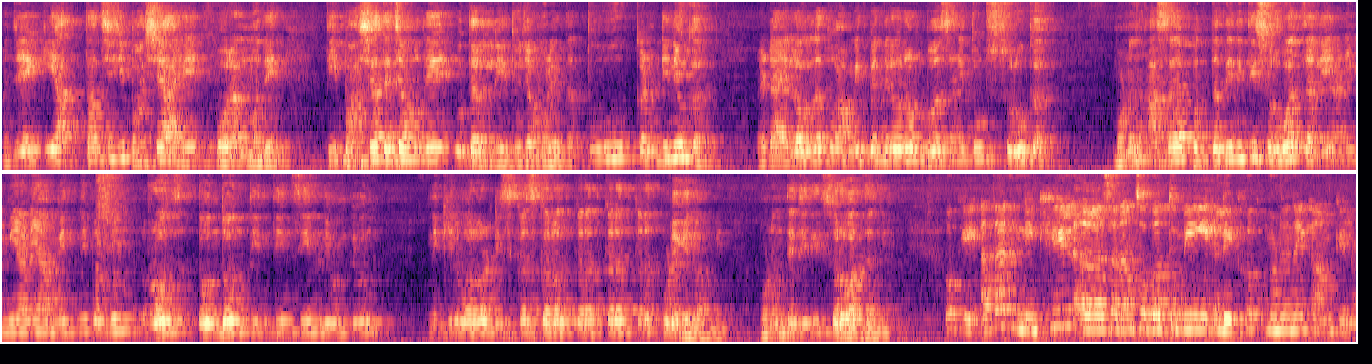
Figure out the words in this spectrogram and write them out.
म्हणजे की आत्ताची जी भाषा आहे पोरांमध्ये ती भाषा त्याच्यामध्ये उतरली आहे तुझ्यामुळे. तर तू कंटिन्यू कर. म्हणजे डायलॉगला तू अमित बेंद्रेबरोबर बस आणि तू सुरू कर. म्हणून अशा पद्धतीने ती सुरुवात झाली आणि मी आणि अमितनी बसून रोज दोन दोन तीन तीन सीन लिहून लिहून निखिल बरोबर डिस्कस करत करत करत करत पुढे गेलो आम्ही. म्हणून त्याची ती सुरुवात झाली. ओके आता निखिल सरांसोबत तुम्ही लेखक म्हणूनही काम केलं.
